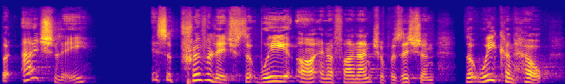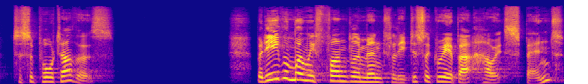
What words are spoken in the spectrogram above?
But actually, it's a privilege that we are in a financial position that we can help to support others. But even when we fundamentally disagree about how it's spent,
